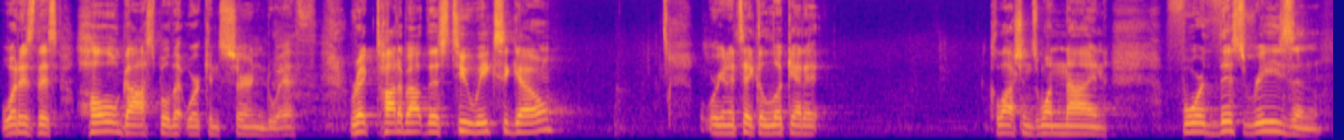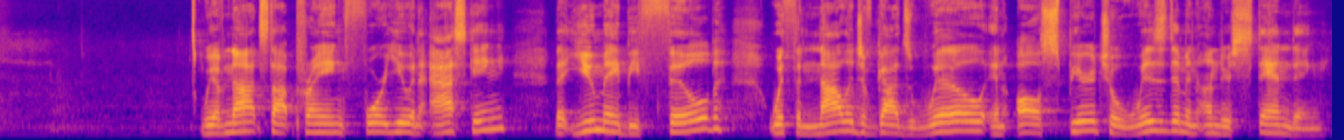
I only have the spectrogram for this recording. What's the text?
What is this whole gospel that we're concerned with? Rick taught about this two weeks ago. We're going to take a look at it. Colossians 1 9. For this reason, we have not stopped praying for you and asking that you may be filled with the knowledge of God's will in all spiritual wisdom and understanding,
